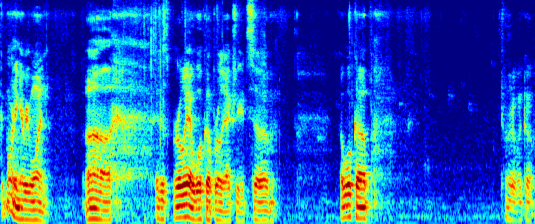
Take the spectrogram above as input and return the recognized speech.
Good morning, everyone. Uh, it is early. I woke up early. Actually, it's um, I woke up. When did I wake up?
